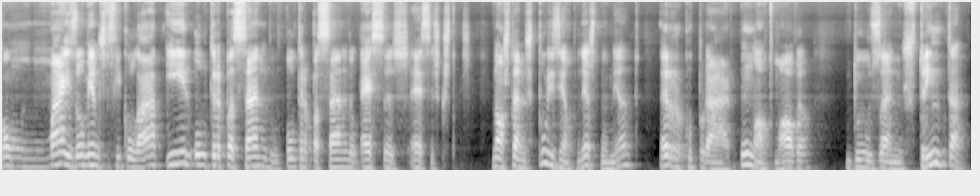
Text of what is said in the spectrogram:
com mais ou menos dificuldade, ir ultrapassando, ultrapassando essas, essas questões. Nós estamos, por exemplo, neste momento, a recuperar um automóvel dos anos 30,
